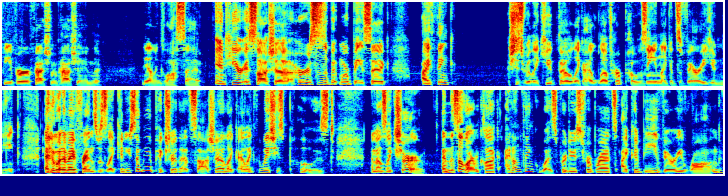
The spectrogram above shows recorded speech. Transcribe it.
Fever Fashion Passion nail and gloss set. And here is Sasha. Hers is a bit more basic. I think she's really cute though. Like I love her posing. Like it's very unique. And one of my friends was like, can you send me a picture of that Sasha? Like I like the way she's posed. And I was like, sure. And this alarm clock, I don't think was produced for Bratz. I could be very wrong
